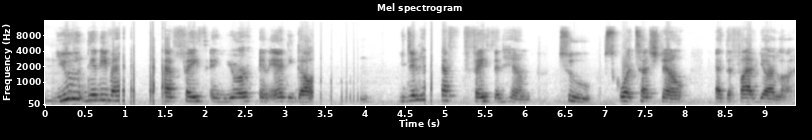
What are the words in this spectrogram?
Mm. You didn't even have faith in your in Andy Dalton. You didn't have faith in him to score a touchdown at the five yard line.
